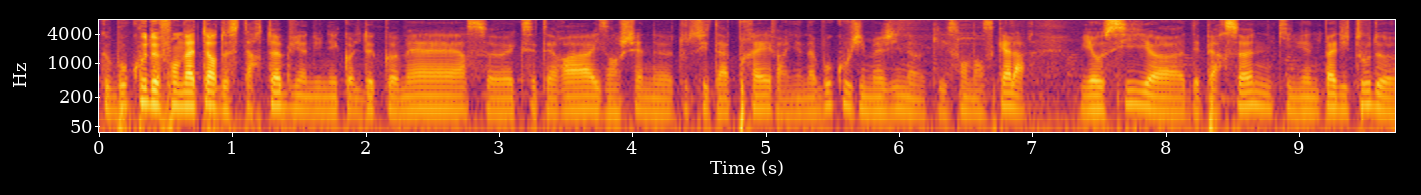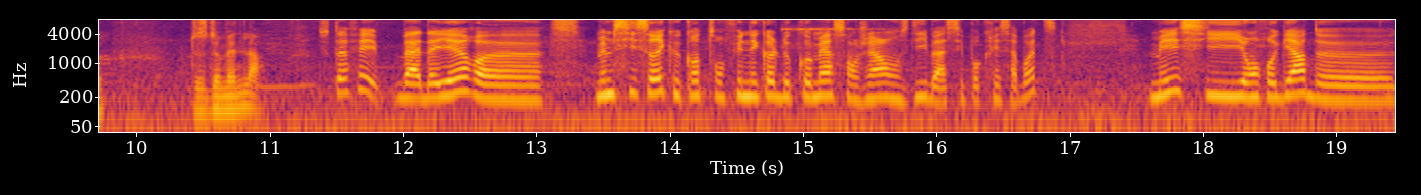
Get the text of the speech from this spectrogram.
que beaucoup de fondateurs de start-up viennent d'une école de commerce, etc. Ils enchaînent tout de suite après. Enfin, il y en a beaucoup, j'imagine, qui sont dans ce cas-là. Mais il y a aussi des personnes qui ne viennent pas du tout de, ce domaine-là. Tout à fait. Bah, D'ailleurs, euh, même si c'est vrai que quand on fait une école de commerce, en général, on se dit bah, c'est pour créer sa boîte. Mais si on regarde euh,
